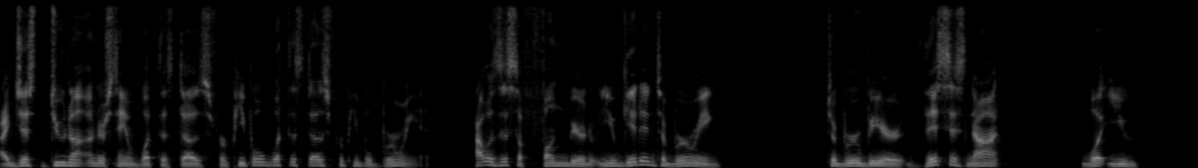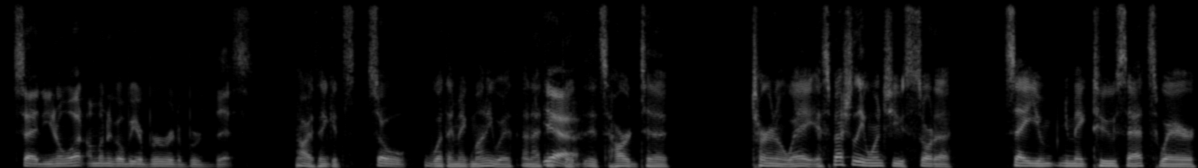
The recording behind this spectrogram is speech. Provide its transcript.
I just do not understand what this does for people, what this does for people brewing it. How is this a fun beer? To, you get into brewing to brew beer. This is not what you said, you know what? I'm going to go be a brewer to brew this. No, I think it's so what they make money with, and I think yeah. that it's hard to turn away, especially once you sort of say you you make two sets where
